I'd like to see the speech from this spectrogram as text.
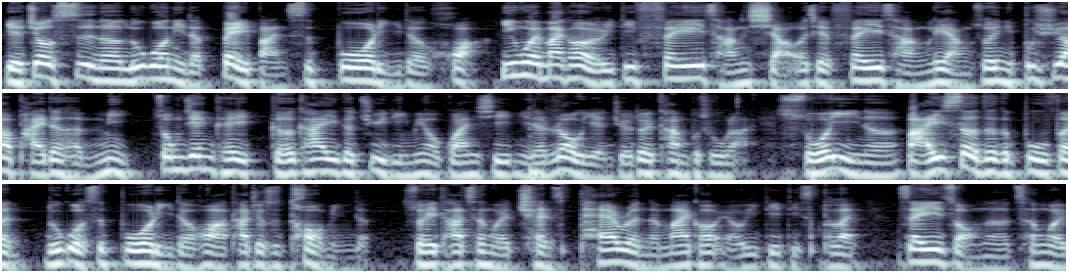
也就是呢，如果你的背板是玻璃的话，因为 Micro LED 非常小而且非常亮，所以你不需要排得很密，中间可以隔开一个距离没有关系，你的肉眼绝对看不出来。所以呢，白色这个部分如果是玻璃的话，它就是透明的。所以它称为 transparent 的 micro LED display，这一种呢称为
